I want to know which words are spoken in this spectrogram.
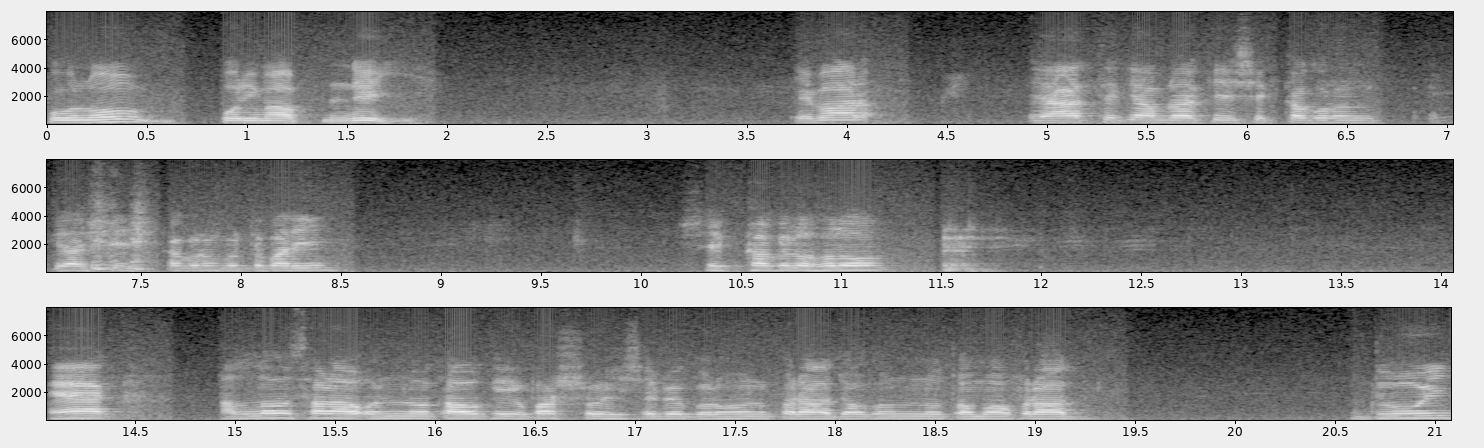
কোনো পরিমাপ নেই। এবার এর থেকে আমরা কি শিক্ষা গ্রহণ শিক্ষা গ্রহণ করতে পারি? শিক্ষাগুলো হলো, এক আল্লাহ ছাড়া অন্য কাউকে উপাস্য হিসেবে গ্রহণ করা জঘন্যতম অপরাধ। দুই,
